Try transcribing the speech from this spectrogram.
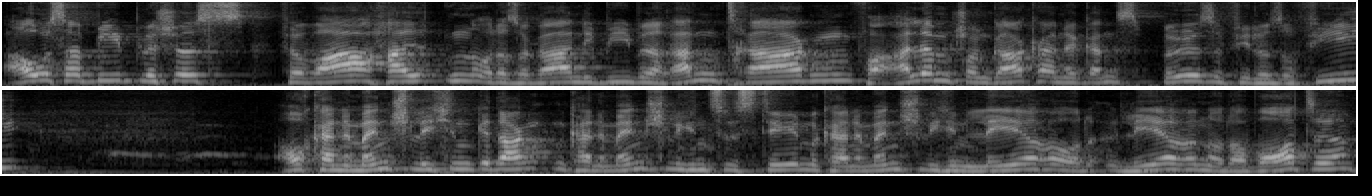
Außerbiblisches für wahr halten oder sogar an die Bibel rantragen, vor allem schon gar keine ganz böse Philosophie, auch keine menschlichen Gedanken, keine menschlichen Systeme, keine menschlichen Lehre oder, Lehren oder Worte.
